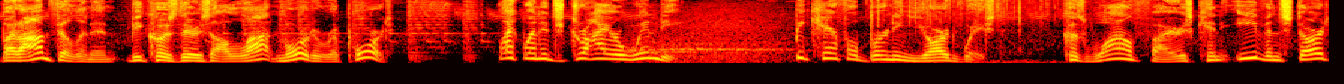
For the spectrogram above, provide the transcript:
But I'm filling in because there's a lot more to report. Like when it's dry or windy. Be careful burning yard waste, because wildfires can even start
